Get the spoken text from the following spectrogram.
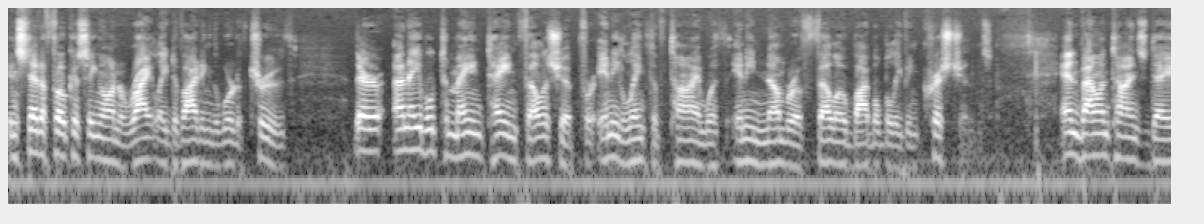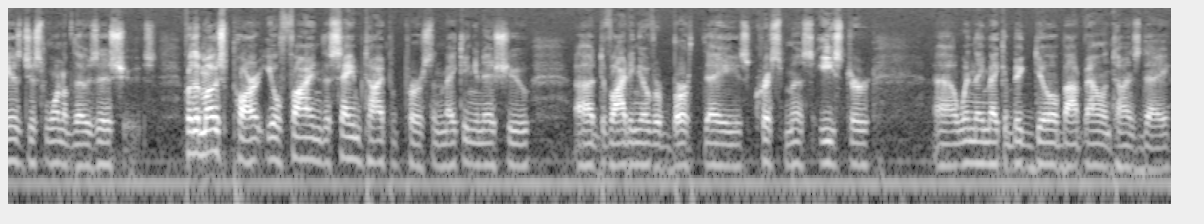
instead of focusing on rightly dividing the word of truth, they're unable to maintain fellowship for any length of time with any number of fellow Bible believing Christians. And Valentine's Day is just one of those issues. For the most part, you'll find the same type of person making an issue, uh, dividing over birthdays, Christmas, Easter, uh, when they make a big deal about Valentine's Day.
